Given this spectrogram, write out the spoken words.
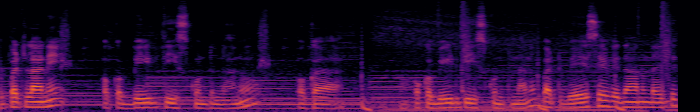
ఎప్పట్లానే ఒక బీడ్ తీసుకుంటున్నాను. ఒక ఒక బీడ్ తీసుకుంటున్నాను. బట్ వేసే విధానంలో అయితే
